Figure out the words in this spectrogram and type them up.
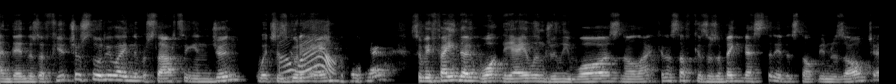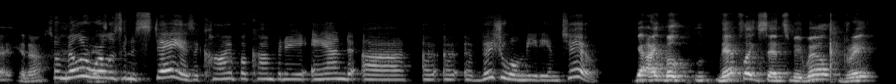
and then there's a future storyline that we're starting in June, which is oh, going wow. to end. So we find out what the island really was and all that kind of stuff because there's a big mystery that's not been resolved yet. You know. So Millarworld is going to stay as a comic book company and uh, a, a, visual medium too. Yeah, I, well, Netflix said to me, "Well, great,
